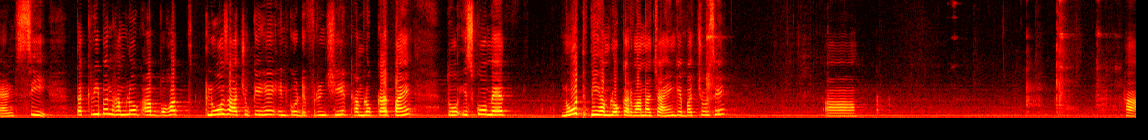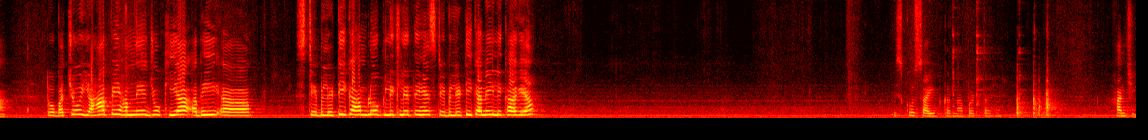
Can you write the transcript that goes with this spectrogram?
and C तकरीबन हम लोग अब बहुत क्लोज आ चुके हैं इनको डिफ्रेंशिएट हम लोग कर पाएँ। तो इसको मैं नोट भी हम लोग करवाना चाहेंगे बच्चों से। आ, हाँ तो बच्चों यहाँ पे हमने जो किया अभी स्टेबिलिटी का हम लोग लिख लेते हैं। स्टेबिलिटी का नहीं लिखा गया। इसको साइड करना पड़ता है। हाँ जी।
